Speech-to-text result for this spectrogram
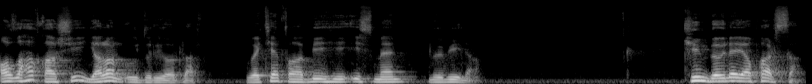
Allah'a karşı yalan uyduruyorlar. Ve kefa bihi ismen mübina. Kim böyle yaparsa,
